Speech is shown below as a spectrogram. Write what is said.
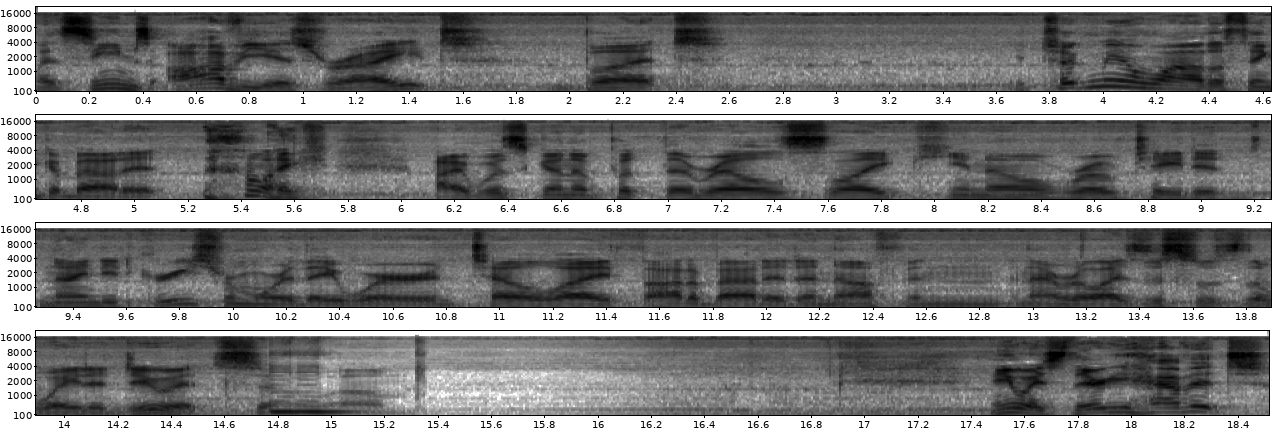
it seems obvious, right? But it took me a while to think about it. like I was gonna put the rails like you know rotated 90 degrees from where they were until I thought about it enough, and, and I realized this was the way to do it. So, mm-hmm. um, anyways, there you have it.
